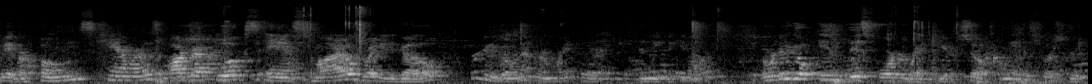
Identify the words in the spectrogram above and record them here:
we have our phones, cameras, autograph books, and smiles ready to go. We're going to go in that room right there and meet Mickey Mouse. And we're going to go in this order right here. So, how many in this first group?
